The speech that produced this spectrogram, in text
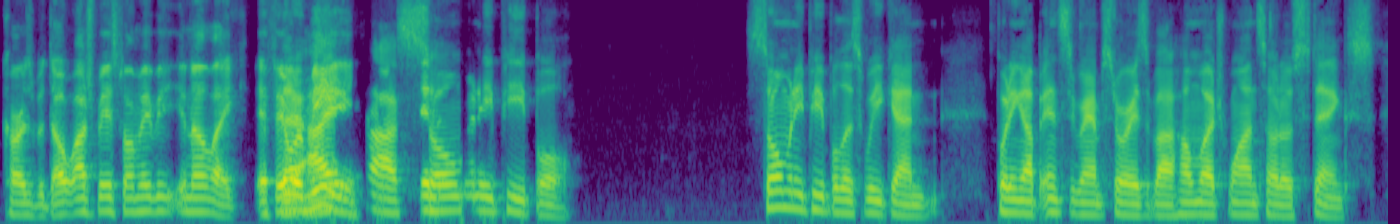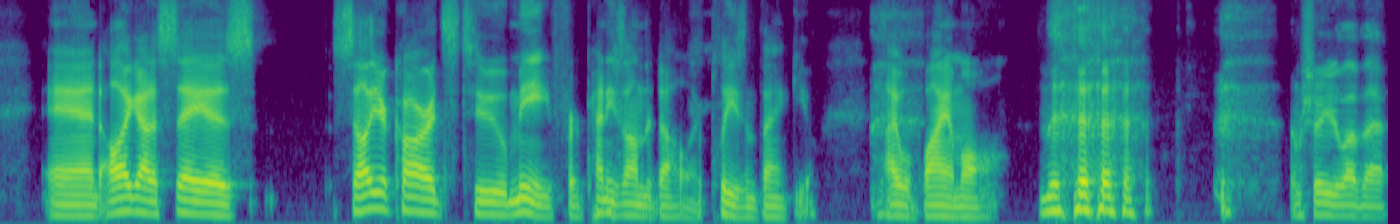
cards but don't watch baseball. Maybe you know, like if it were me, I saw so many people, so many people this weekend putting up Instagram stories about how much Juan Soto stinks. And all I got to say is sell your cards to me for pennies on the dollar, please and thank you. I will buy them all. I'm sure you love that.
